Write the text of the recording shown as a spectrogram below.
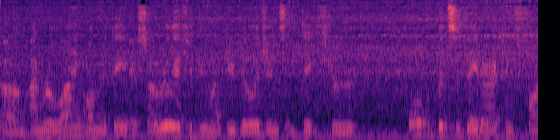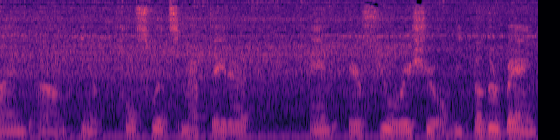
Um, I'm relying on the data. So I really have to do my due diligence and dig through all the bits of data I can find, um, you know, pulse widths, map data, and air fuel ratio on the other bank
